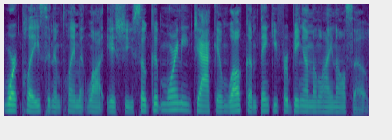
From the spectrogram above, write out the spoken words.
workplace and employment law issues. So, good morning, Jack, and welcome. Thank you for being on the line also.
